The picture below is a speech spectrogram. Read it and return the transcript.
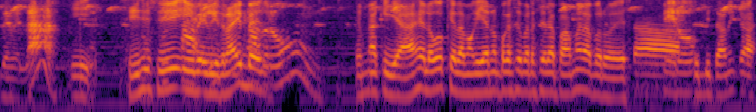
De verdad. Y sí, sí, No sí, y Baby Driver. cabrón. El maquillaje, luego que la maquillaron para que se pareciera a Pamela, pero esa Pero- es británica.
